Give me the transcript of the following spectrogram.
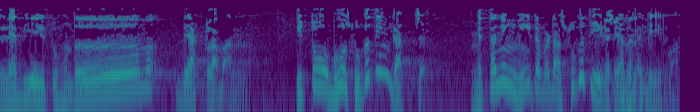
ලැබිය යුතු හොඳම දෙයක් ලබන්න. ඊතෝ බොහෝ සුගතින් ගච්ඡ. මෙතනින් මීට වඩා සුගතියකට යන්න ලැබේවා.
